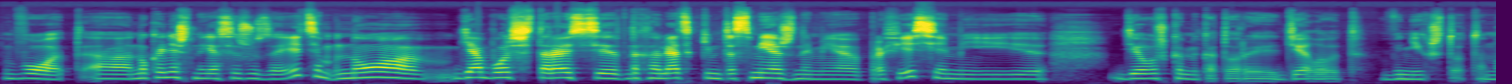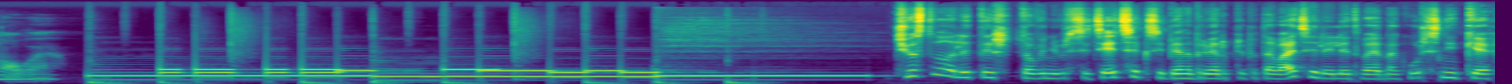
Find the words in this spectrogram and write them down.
Вот. А, Ну, конечно, я слежу за этим, но я больше стараюсь вдохновляться какими-то смежными профессиями и девушками, которые делают в них что-то новое. Чувствовала ли ты, что в университете к тебе, например, преподаватели или твои однокурсники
